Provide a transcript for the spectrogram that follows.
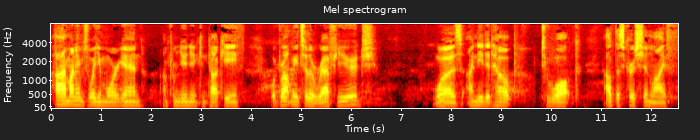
Hi, my name is William Morgan. I'm from Union, Kentucky. What brought me to the refuge was I needed help to walk out this Christian life.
